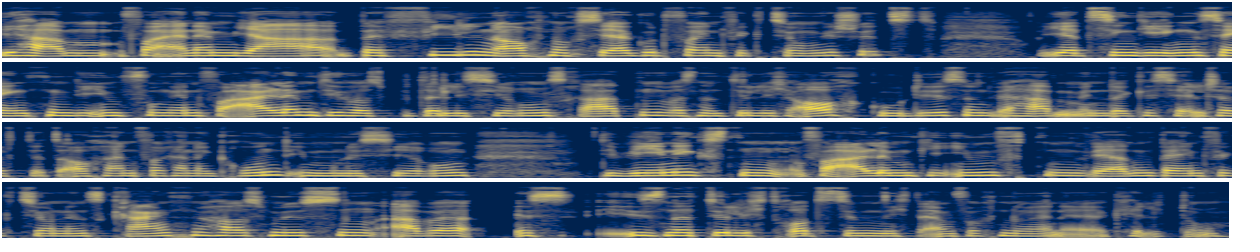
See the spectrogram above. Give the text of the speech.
Die haben vor einem Jahr bei vielen auch noch sehr gut vor Infektion geschützt. Jetzt hingegen senken die Impfungen vor allem die Hospitalisierungsraten, was was natürlich auch gut ist. Und wir haben in der Gesellschaft jetzt auch einfach eine Grundimmunisierung. Die wenigsten, vor allem Geimpften, werden bei Infektionen ins Krankenhaus müssen. Aber es ist natürlich trotzdem nicht einfach nur eine Erkältung.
